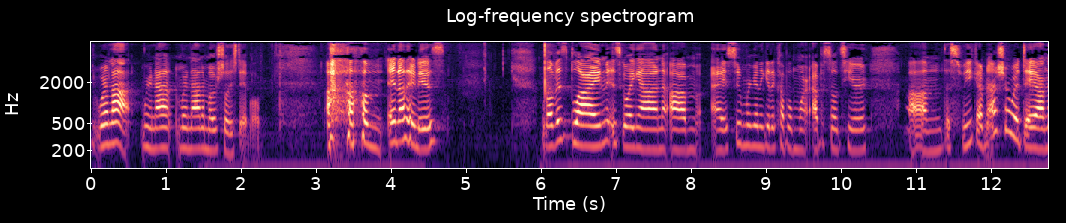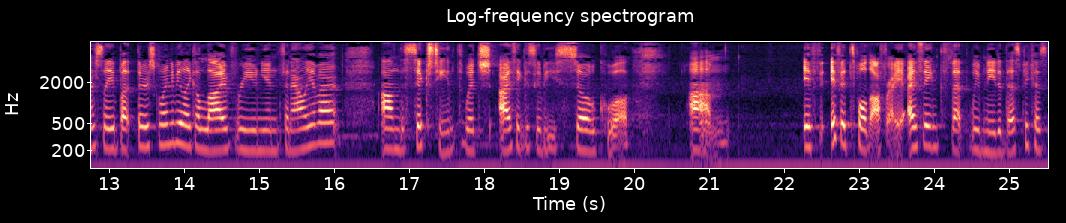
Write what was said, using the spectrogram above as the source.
we're not we're not we're not emotionally stable. Um, in other news, Love is Blind is going on. Um, I assume we're going to get a couple more episodes here um, this week. I'm not sure what day, honestly, but there's going to be like a live reunion finale event on the 16th, which I think is going to be so cool. Um, if if it's pulled off right, I think that we've needed this because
